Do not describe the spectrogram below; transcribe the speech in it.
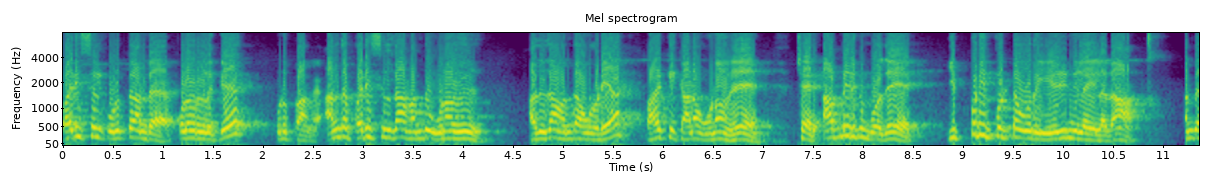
பரிசில் கொடுத்து அந்த புலவர்களுக்கு கொடுப்பாங்க. அந்த பரிசில் தான் வந்து உணவு. அதுதான் வந்து அவங்களுடைய வாழ்க்கைக்கான உணவு. சரி அப்படி இருக்கும்போது இப்படிப்பட்ட ஒரு எழுநிலையில தான் அந்த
